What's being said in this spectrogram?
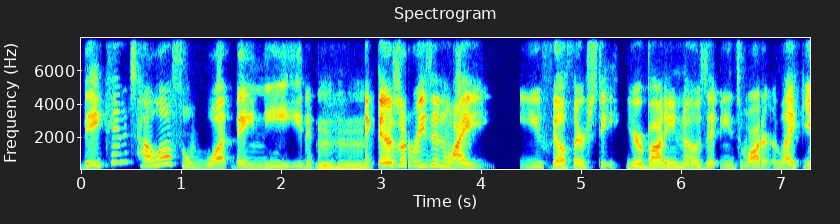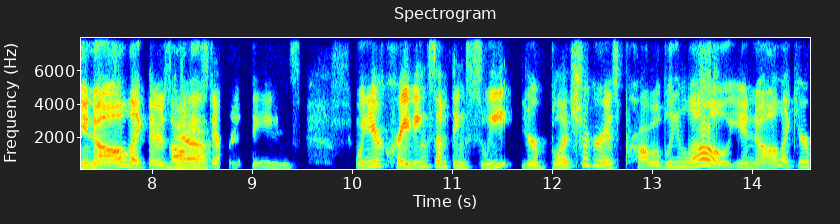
they can tell us what they need. hmm Like there's a reason why you feel thirsty. Your body knows it needs water. Like, you know, like there's all Yeah. these different things. When you're craving something sweet, your blood sugar is probably low, you know? Like your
